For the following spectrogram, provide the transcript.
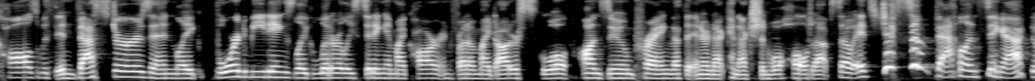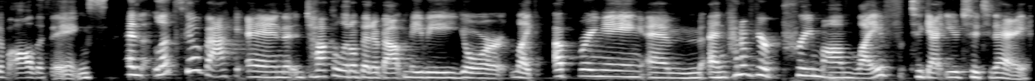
calls with investors and like board meetings, like literally sitting in my car in front of my daughter's school on Zoom, praying that the internet connection will hold up. So it's just a balancing act of all the things. And let's go back and talk a little bit about maybe your like upbringing and and kind of your pre-mom life to get you to today.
